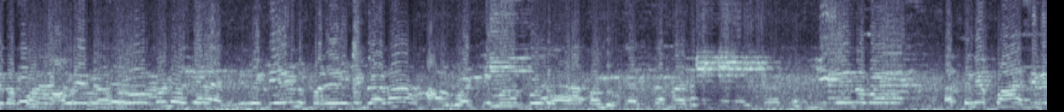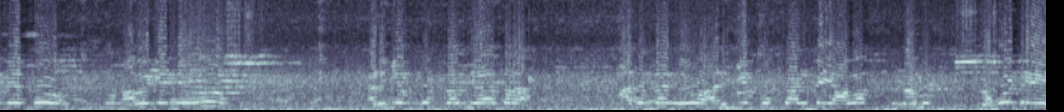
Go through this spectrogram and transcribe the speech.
ಏನಪ್ಪಾ ಅಂದ್ರೆ ಅವ್ರು ಏನ್ ಹೇಳಿದ್ರು ನಿನಗೇನು ಬರೆಯಲಿಕ್ಕೆ ಬೇಡ ಆ ರೊಟ್ಟಿ ಮಾಡಕ್ ಕೆಲಸ ಸಾಕಂದ್ರು ಈಗ ಏನಪ್ಪ ಹತ್ತನೇ ಪಾಸ್ ಇರಬೇಕು. ಅವಾಗ ನೀವು ಅಡಿಗೆ ಕುಕ್ ಅಂತ ಹೇಳ್ತಾರ. ಅದಕ್ಕೆ ನೀವು ಅಡಿಗೆ ಕುಕ್ ಅಂತ ಯಾವಾಗ ನಮಗ್ ತಗೊಂಡ್ರಿ?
